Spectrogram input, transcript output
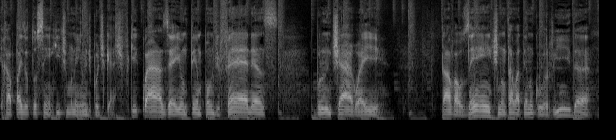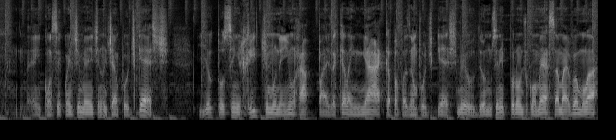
E rapaz, eu tô sem ritmo nenhum de podcast. Fiquei quase aí um tempão de férias. Bruno Thiago aí tava ausente, não tava tendo corrida, né? e consequentemente não tinha podcast. E eu tô sem ritmo nenhum, rapaz. Aquela nhaca pra fazer um podcast. Meu Deus, não sei nem por onde começa, mas vamos lá.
